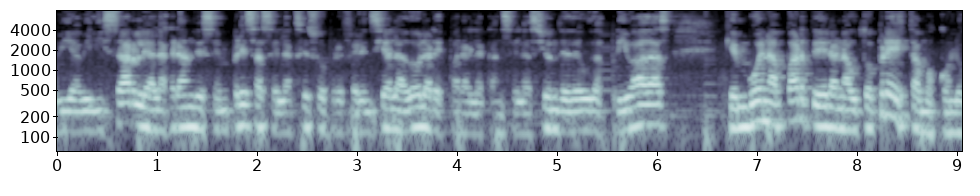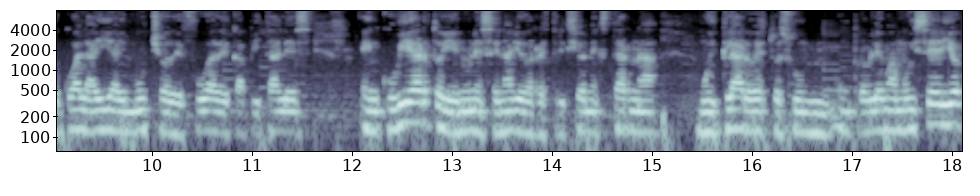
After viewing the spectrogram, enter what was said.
viabilizarle a las grandes empresas el acceso preferencial a dólares para la cancelación de deudas privadas, que en buena parte eran autopréstamos, con lo cual ahí hay mucho de fuga de capitales encubierto y en un escenario de restricción externa muy claro, esto es un, problema muy serio.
